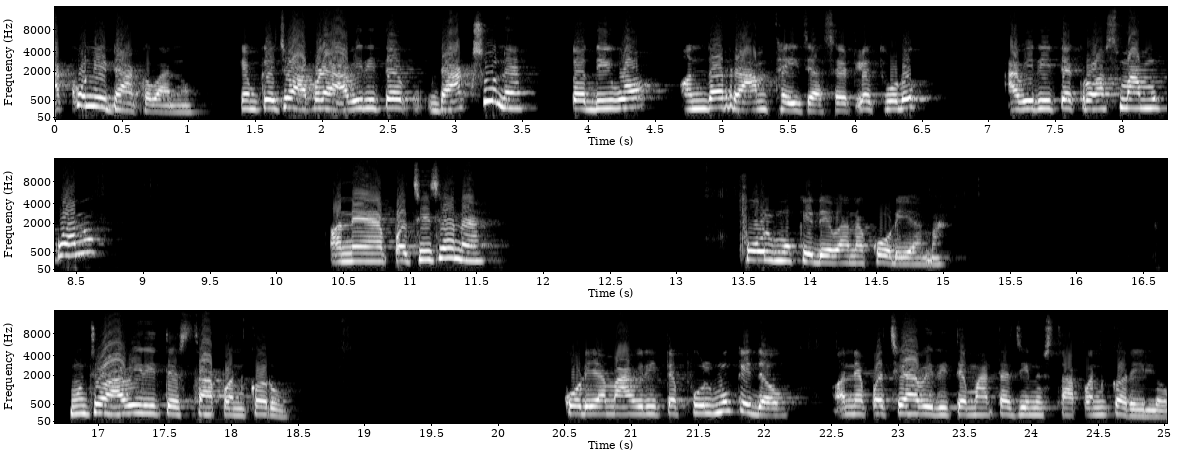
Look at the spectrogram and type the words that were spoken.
આખું નહીં ઢાંકવાનું. કેમ કે જો આપણે આવી રીતે ઢાંકશું ને, તો દીવો અંદર રામ થઈ જશે. એટલે થોડુંક આવી રીતે ક્રોસમાં મૂકવાનું. અને પછી છે ને, ફૂલ મૂકી દેવાના કોળિયામાં. હું જો આવી રીતે સ્થાપન કરું, કોળિયામાં આવી રીતે ફૂલ મૂકી દઉં અને પછી આવી રીતે માતાજીનું સ્થાપન કરી લો.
